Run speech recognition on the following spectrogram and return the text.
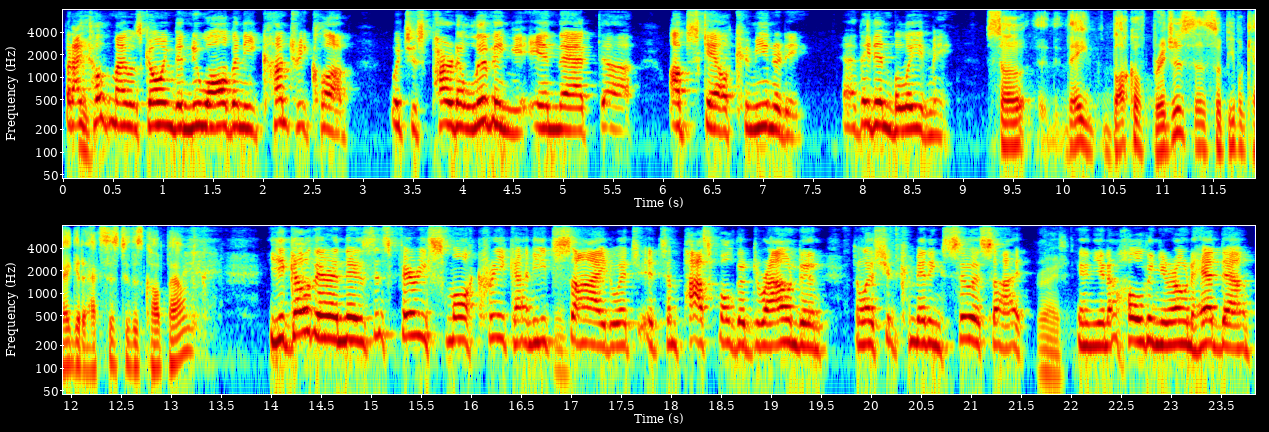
But I told them I was going to New Albany Country Club, which is part of living in that uh, upscale community. Uh, they didn't believe me. So they block off bridges so people can't get access to this compound. You go there, and there's this very small creek on each side, which it's impossible to drown in unless you're committing suicide Right. and you know holding your own head down.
